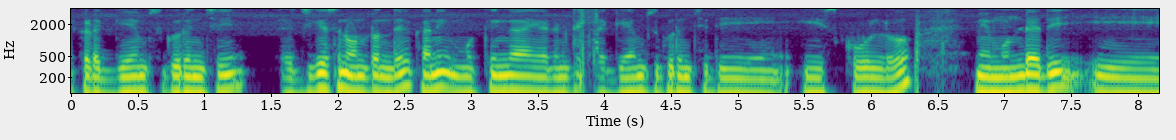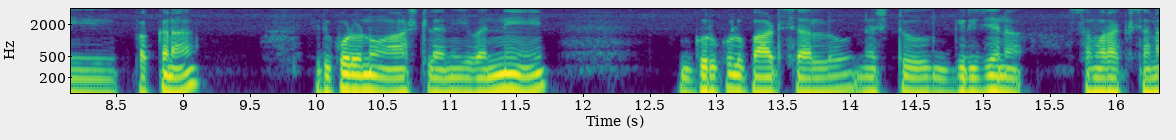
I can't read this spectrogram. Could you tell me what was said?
ఇక్కడ గేమ్స్ గురించి ఎడ్యుకేషన్ ఉంటుంది కానీ ముఖ్యంగా ఏంటంటే ఇక్కడ గేమ్స్ గురించి ఇది ఈ స్కూల్లో మేము ఉండేది ఈ పక్కన ఇది కూడాను హాస్టల్ అని. ఇవన్నీ గురుకుల పాఠశాలలు నెక్స్ట్ గిరిజన సంరక్షణ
